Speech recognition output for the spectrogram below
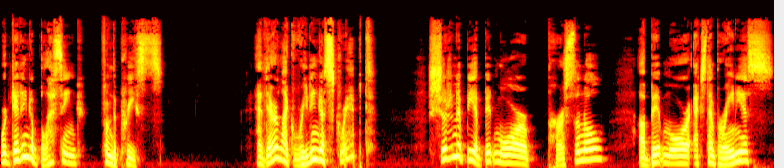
We're getting a blessing from the priests. And they're like reading a script shouldn't it be a bit more personal, a bit more extemporaneous?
